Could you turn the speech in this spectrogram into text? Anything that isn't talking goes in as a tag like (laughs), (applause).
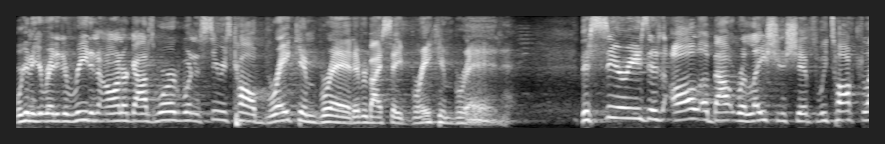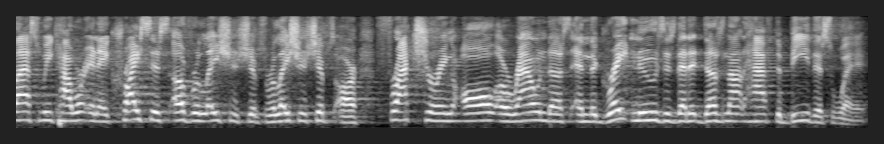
We're gonna get ready to read and honor God's word. We're in a series called Breaking Bread. Everybody say, Breaking Bread. This series is all about relationships. We talked last week how we're in a crisis of relationships. Relationships are fracturing all around us, and the great news is that it does not have to be this way.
